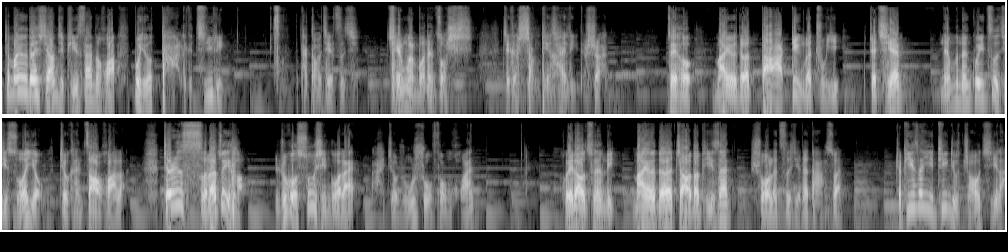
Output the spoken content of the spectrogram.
这马有德想起皮三的话，不由打了个激灵。他告诫自己，千万不能做事这个伤天害理的事儿。最后，马有德打定了主意，这钱能不能归自己所有，就看造化了。这人死了最好，如果苏醒过来，哎，就如数奉还。回到村里，马有德找到皮三，说了自己的打算。这皮三一听就着急了，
